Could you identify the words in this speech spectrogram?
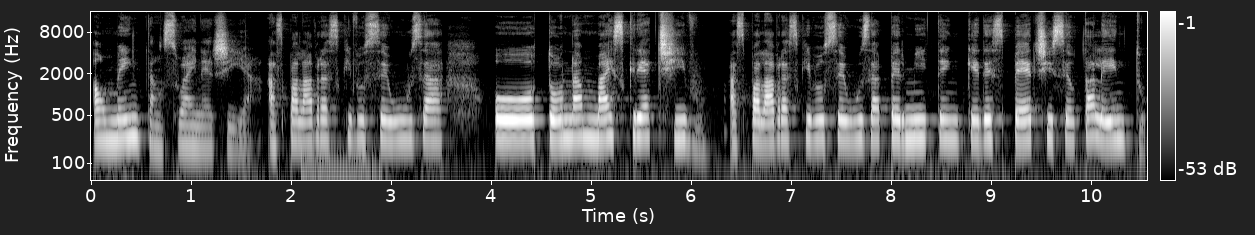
aumentam sua energia. As palavras que você usa o tornam mais criativo. As palavras que você usa permitem que desperte seu talento.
